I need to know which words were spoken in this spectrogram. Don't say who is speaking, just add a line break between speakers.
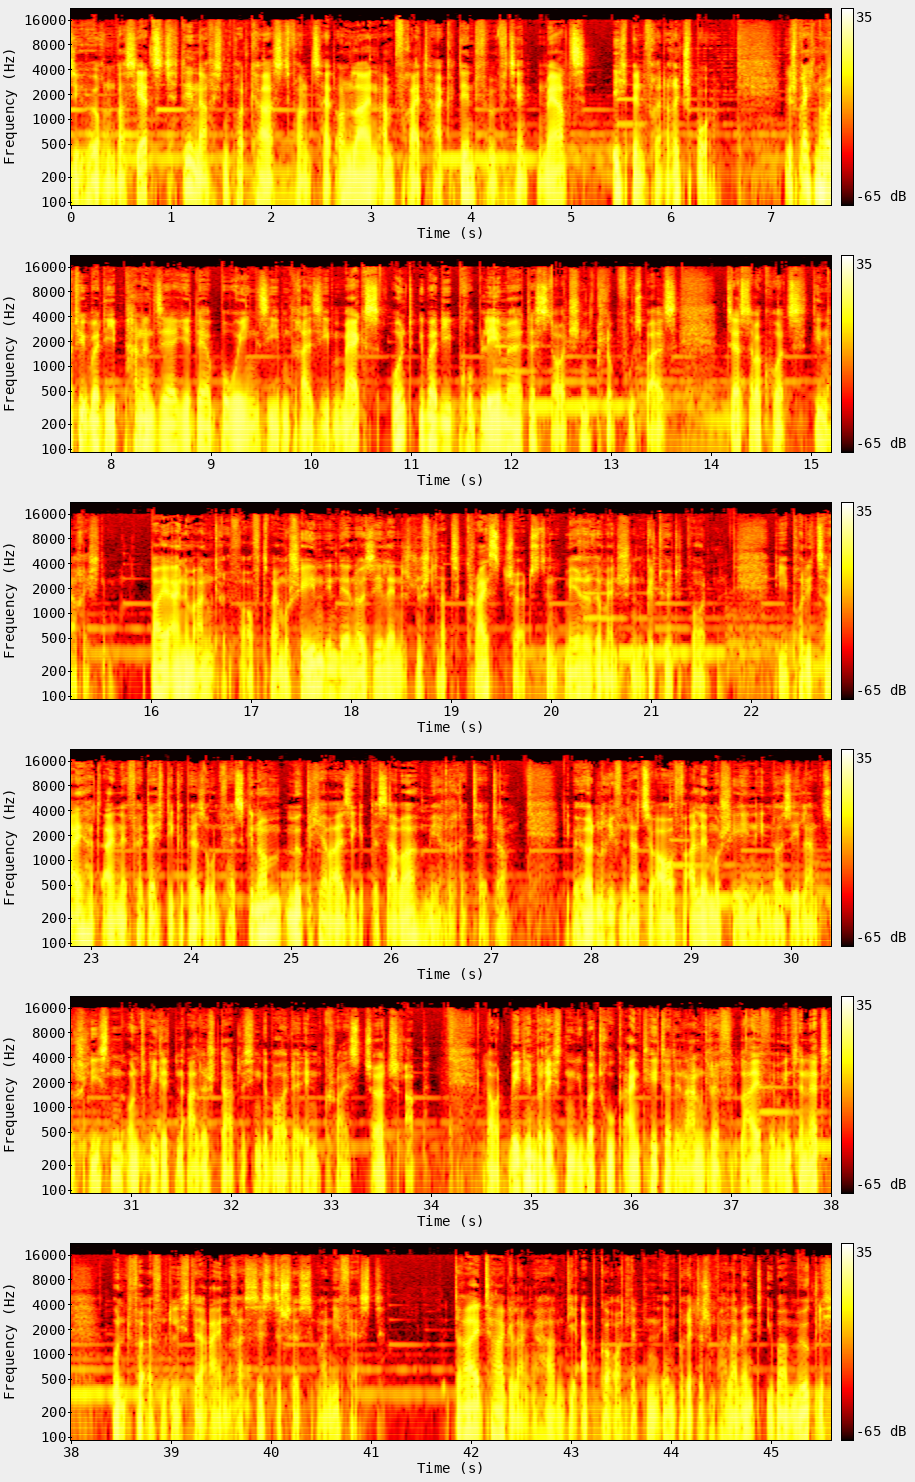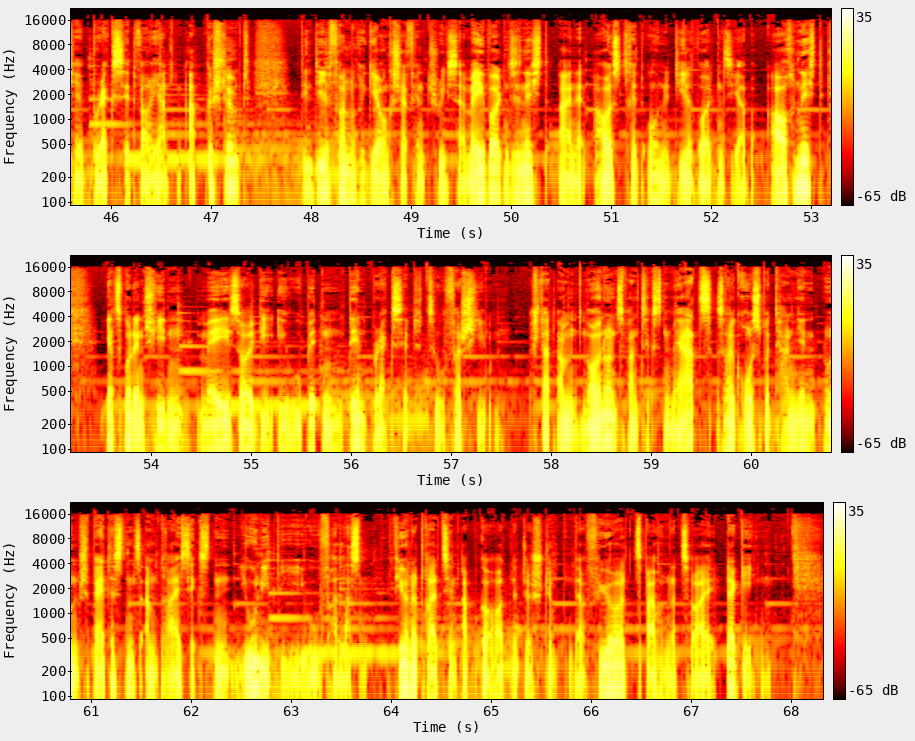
Sie hören Was jetzt, den Nachrichtenpodcast von Zeit Online am Freitag, den 15. März. Ich bin Frederik Spohr. Wir sprechen heute über die Pannenserie der Boeing 737 MAX und über die Probleme des deutschen Clubfußballs. Zuerst aber kurz die Nachrichten. Bei einem Angriff auf zwei Moscheen in der neuseeländischen Stadt Christchurch sind mehrere Menschen getötet worden. Die Polizei hat eine verdächtige Person festgenommen, möglicherweise gibt es aber mehrere Täter. Die Behörden riefen dazu auf, alle Moscheen in Neuseeland zu schließen und riegelten alle staatlichen Gebäude in Christchurch ab. Laut Medienberichten übertrug ein Täter den Angriff live im Internet und veröffentlichte ein rassistisches Manifest. Drei Tage lang haben die Abgeordneten im britischen Parlament über mögliche Brexit-Varianten abgestimmt. Den Deal von Regierungschefin Theresa May wollten sie nicht, einen Austritt ohne Deal wollten sie aber auch nicht. Jetzt wurde entschieden, May soll die EU bitten, den Brexit zu verschieben. Statt am 29. März soll Großbritannien nun spätestens am 30. Juni die EU verlassen. 413 Abgeordnete stimmten dafür, 202 dagegen.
